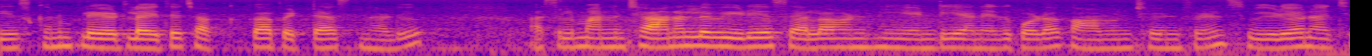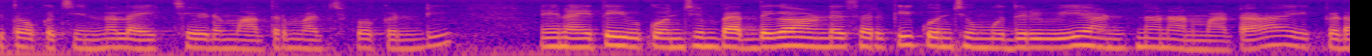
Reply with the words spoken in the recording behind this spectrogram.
తీసుకుని ప్లేట్లు అయితే చక్కగా పెట్టేస్తున్నాడు. అసలు మన ఛానల్లో వీడియోస్ ఎలా ఉంటున్నాయి ఏంటి అనేది కూడా కామెంట్ చేయండి ఫ్రెండ్స్. వీడియో నచ్చితే ఒక చిన్న లైక్ చేయడం మాత్రం మర్చిపోకండి. నేనైతే ఇవి కొంచెం పెద్దగా ఉండేసరికి కొంచెం ముదిరివి అంటున్నాను అనమాట ఇక్కడ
